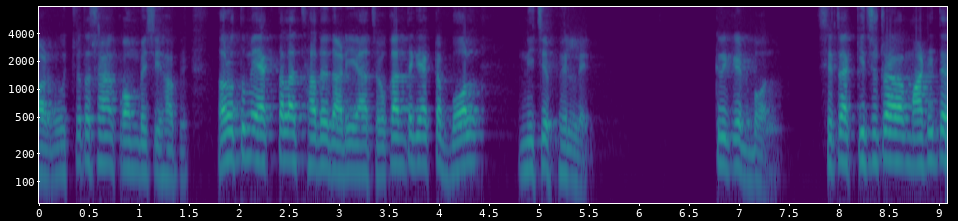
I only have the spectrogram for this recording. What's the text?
বাড়বে। উচ্চতার সঙ্গে কম বেশি হবে। ধরো তুমি একতলার ছাদে দাঁড়িয়ে আছো, ওখান থেকে একটা বল নিচে ফেললে, ক্রিকেট বল। সেটা কিছুটা মাটিতে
